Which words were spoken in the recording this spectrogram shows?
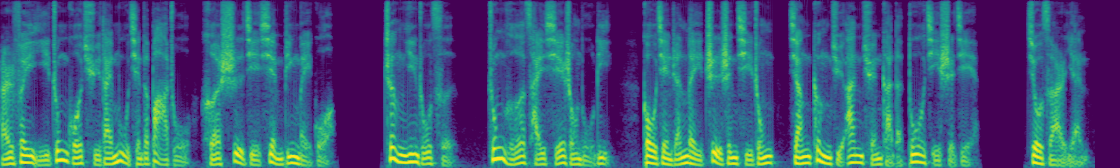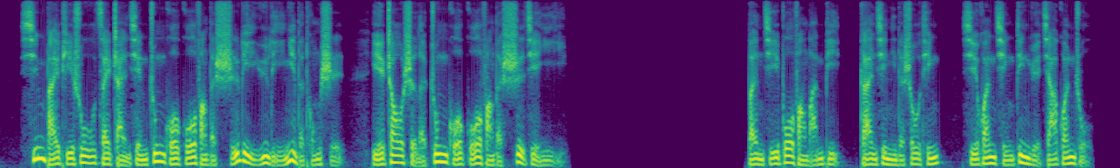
而非以中国取代目前的霸主和世界宪兵美国。正因如此，中俄才携手努力，构建人类置身其中将更具安全感的多极世界。就此而言，新白皮书在展现中国国防的实力与理念的同时，也昭示了中国国防的世界意义。本集播放完毕，感谢您的收听，喜欢请订阅加关注，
